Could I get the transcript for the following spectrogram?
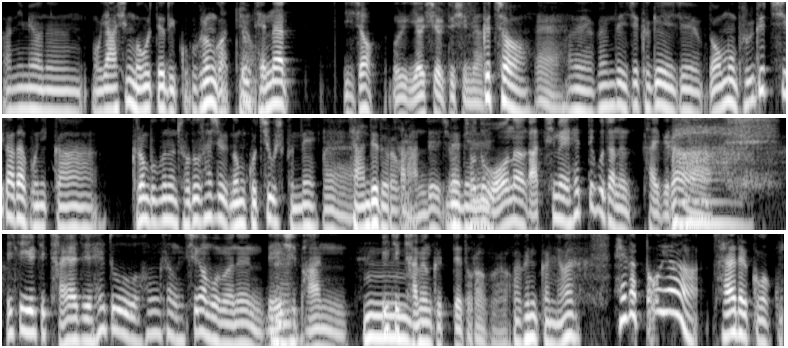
아니면은 뭐, 야식 먹을 때도 있고, 그런 것 같아요. 좀 대낮이죠? 우리 10시, 12시면. 그쵸. 네. 아, 네, 근데 이제 그게 이제 너무 불규칙하다 보니까, 그런 부분은 저도 사실 너무 고치고 싶은데, 네. 잘안 되더라고요. 잘 안 되죠. 네네. 저도 워낙 아침에 해 뜨고 자는 타입이라 아, 일찍 일찍 자야지 해도 항상 시간 보면은 4시 반 음. 일찍 자면 그때더라고요. 아, 그니까요. 한 해가 떠야 자야 될 것 같고,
